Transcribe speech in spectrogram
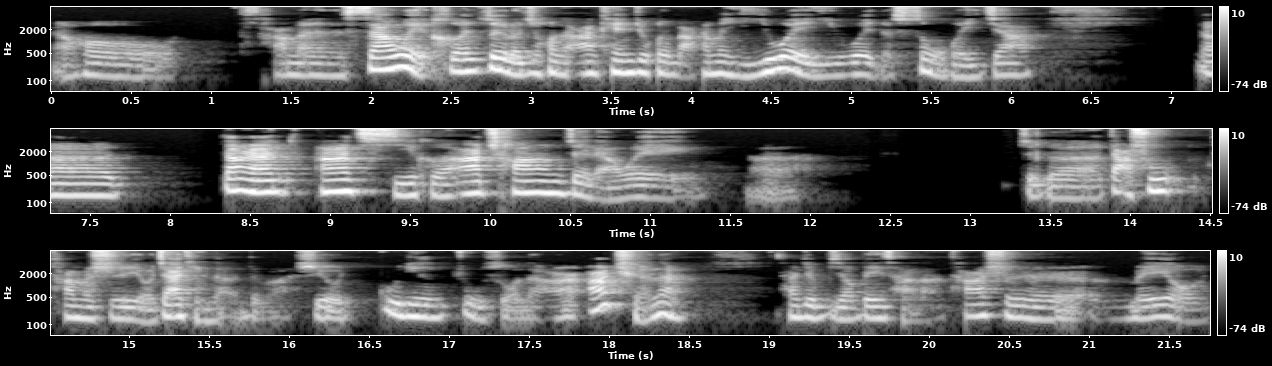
然后他们三位喝醉了之后呢，阿 Ken 就会把他们一位一位的送回家。呃。当然，阿奇和阿昌这两位呃，这个大叔他们是有家庭的，对吧？是有固定住所的。而阿全呢，他就比较悲惨了，他是没有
